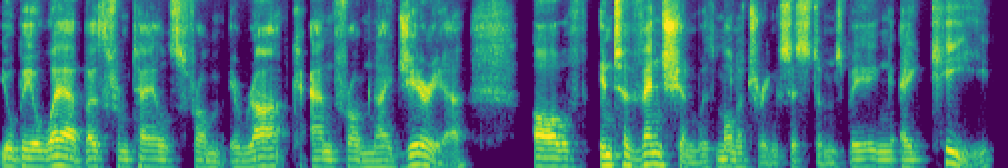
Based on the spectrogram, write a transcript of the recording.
You'll be aware, both from tales from Iraq and from Nigeria, of intervention with monitoring systems being a key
